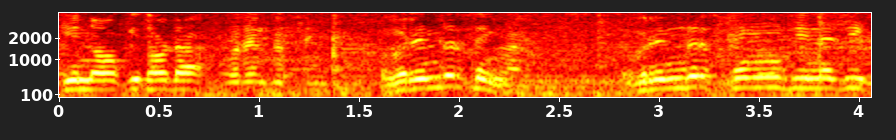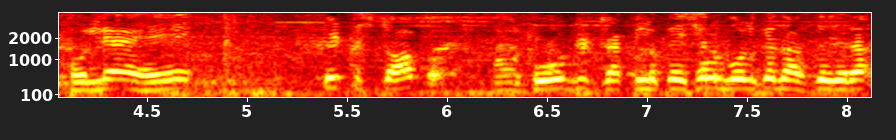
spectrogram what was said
ਕੀ ਨਾਮ ਕੀ ਤੁਹਾਡਾ? ਵਰਿੰਦਰ ਸਿੰਘ। ਵਰਿੰਦਰ ਸਿੰਘ। ਵਰਿੰਦਰ ਸਿੰਘ ਜੀ ਨੇ ਜੀ ਖੋਲਿਆ ਇਹ। Pit stop food truck location ਬੋਲ ਕੇ ਦੱਸ ਦਿਓ ਜਰਾ।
